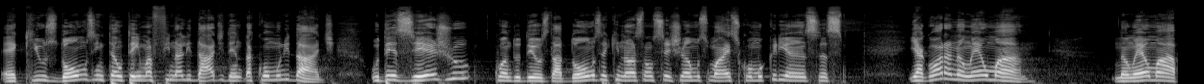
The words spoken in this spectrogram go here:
é que os dons então têm uma finalidade dentro da comunidade. O desejo, quando Deus dá dons, é que nós não sejamos mais como crianças. E agora não é uma não é uma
